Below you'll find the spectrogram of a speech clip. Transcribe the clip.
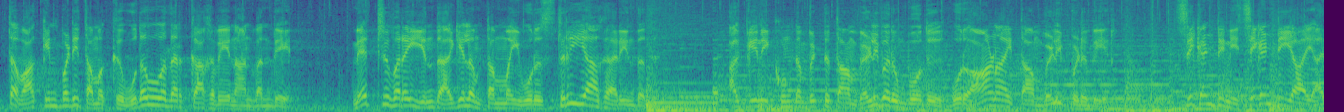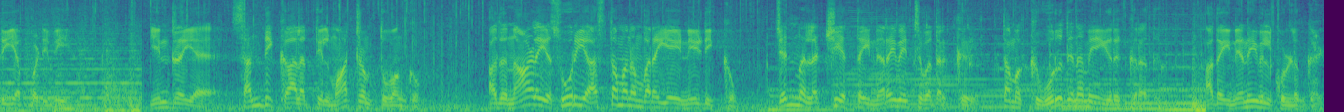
இந்த வாக்கின்படி தமக்கு உதவுவதற்காகவே நான் வந்தேன். நேற்று வரை இந்த அகிலம் தம்மை ஒரு ஸ்திரீயாக அறிந்தது. அக்னி குண்டம் விட்டு தாம் வெளிவரும் போது ஒரு ஆணாய் தாம் வெளிப்படுவீர். சிகண்டினி சிகண்டியாய் அறியப்படுவீர். இன்றைய சந்தி காலத்தில் மாற்றம் துவங்கும். அது நாளைய சூரிய அஸ்தமனம் வரையே நீடிக்கும். ஜென்ம லட்சியத்தை நிறைவேற்றுவதற்கு தமக்கு ஒரு தினமே இருக்கிறது. அதை நினைவில் கொள்ளுங்கள்.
